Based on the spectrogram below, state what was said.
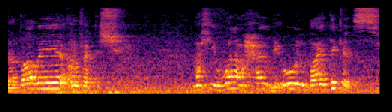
من طابق لطابق عم فتش ما في ولا محل بيقول buy tickets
